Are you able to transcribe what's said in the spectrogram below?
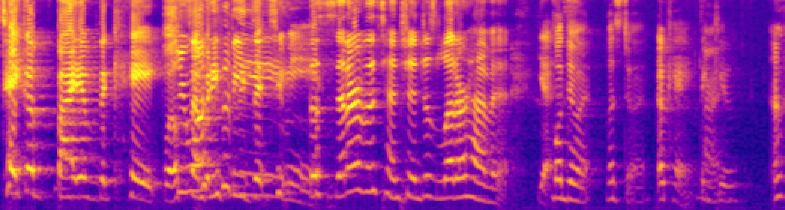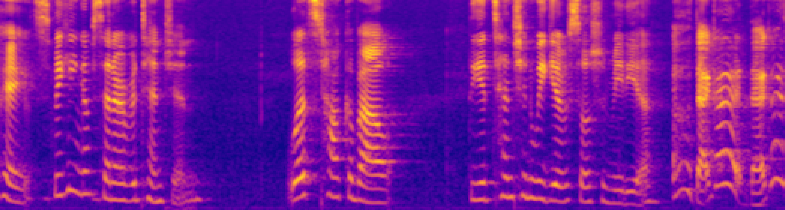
take a bite of the cake while She wants somebody to feeds be it to me. The center of the attention. Just let her have it. yes. We'll do it. Let's do it. Okay, thank Alright. you. Okay, speaking of center of attention, let's talk about the attention we give social media. Oh, that got that got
